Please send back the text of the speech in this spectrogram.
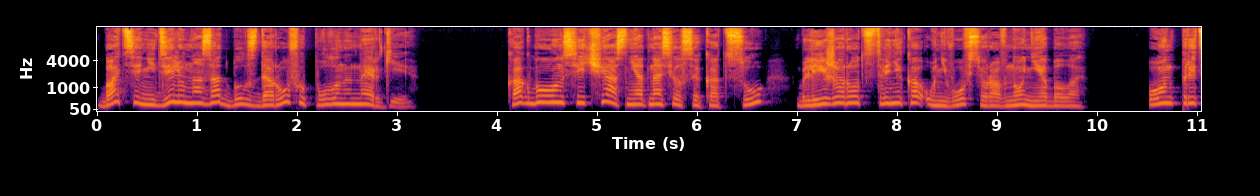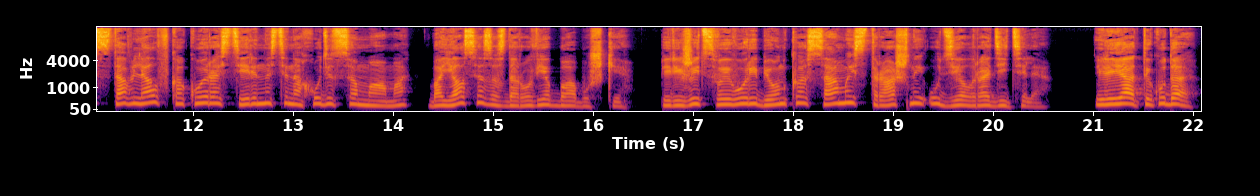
Батя неделю назад был здоров и полон энергии. Как бы он сейчас не относился к отцу, ближе родственника у него все равно не было. Он представлял, в какой растерянности находится мама, боялся за здоровье бабушки. Пережить своего ребенка – самый страшный удел родителя. «Илья, ты куда?»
